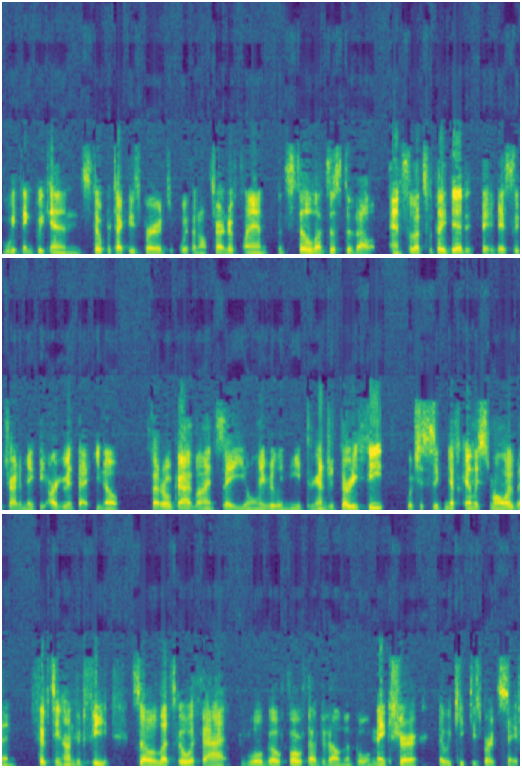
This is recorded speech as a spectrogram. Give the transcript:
we think we can still protect these birds with an alternative plan that still lets us develop. And so that's what they did. They basically tried to make the argument that, you know, federal guidelines say you only really need 330 feet, which is significantly smaller than 1500 feet. So let's go with that. We'll go forward with that development, but we'll make sure that we keep these birds safe.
